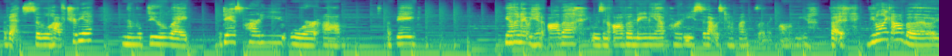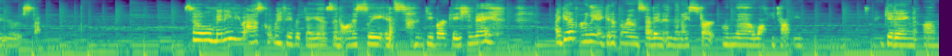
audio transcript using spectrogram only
um, event. So we'll have trivia and then we'll do like a dance party or um, a big. The other night we had ABBA. It was an ABBA Mania party, so that was kind of fun because I like Mia. But if you don't like ABBA, you're stuck. So many of you ask what my favorite day is, and honestly, it's debarkation day. I get up early, I get up around 7, and then I start on the walkie talkie getting um,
